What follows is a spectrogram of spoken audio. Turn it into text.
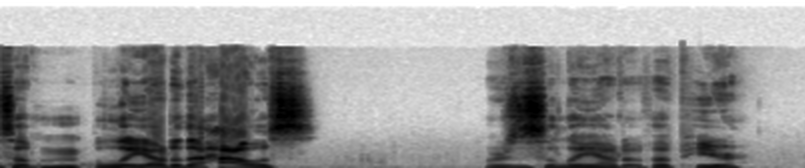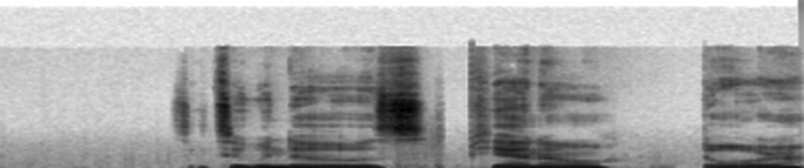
Is this a layout of the house? Or is this a layout of up here? see two windows, piano, door.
